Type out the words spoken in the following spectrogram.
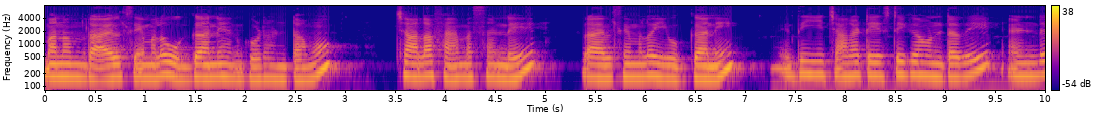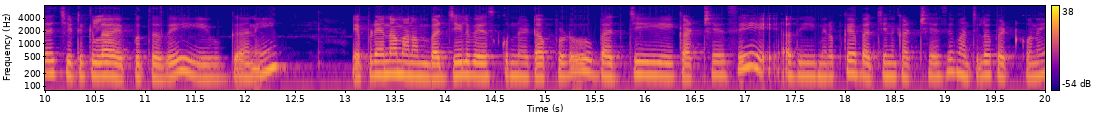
మనం రాయలసీమలో ఉగ్గాని అని కూడా అంటాము. చాలా ఫేమస్ అండి రాయలసీమలో ఈ ఉగ్గాని. ఇది చాలా టేస్టీగా ఉంటుంది అండ్ చిటికలా అయిపోతుంది ఈ ఉగ్గాని. ఎప్పుడైనా మనం బజ్జీలు వేసుకునేటప్పుడు బజ్జీ కట్ చేసి అది మిరపకాయ బజ్జీని కట్ చేసి మధ్యలో పెట్టుకొని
